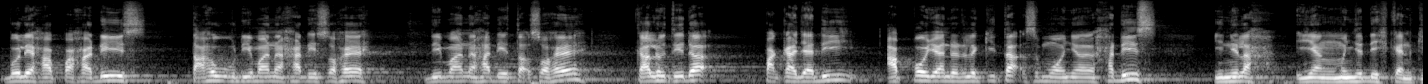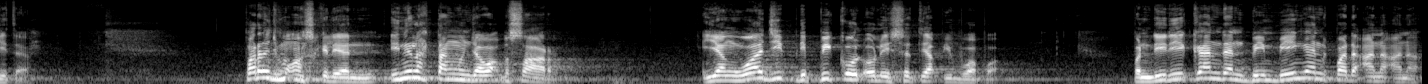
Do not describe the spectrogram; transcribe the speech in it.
boleh hafal hadis tahu di mana hadis sahih di mana hadis tak sahih. Kalau tidak pakai jadi apa yang ada dalam kitab semuanya hadis. Inilah yang menyedihkan kita. Para jemaah sekalian inilah tanggungjawab besar yang wajib dipikul oleh setiap ibu bapa pendidikan dan bimbingan kepada anak-anak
